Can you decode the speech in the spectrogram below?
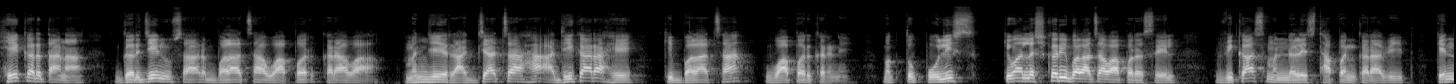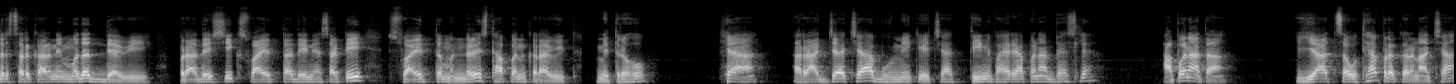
हे करताना गरजेनुसार बळाचा वापर करावा. म्हणजे राज्याचा हा अधिकार आहे की बळाचा वापर करणे. मग तो पोलीस किंवा लष्करी बळाचा वापर असेल विकास मंडळे स्थापन करावीत केंद्र सरकारने मदत द्यावी प्रादेशिक स्वायत्ता देण्यासाठी स्वायत्त मंडळे स्थापन करावीत. मित्र हो ह्या राज्याच्या भूमिकेच्या तीन पायऱ्या आपण अभ्यासल्या? आपण आता या चौथ्या प्रकरणाच्या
